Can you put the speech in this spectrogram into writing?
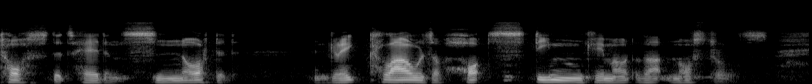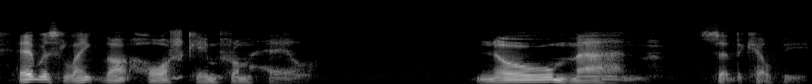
tossed its head and snorted, and great clouds of hot steam came out of that nostrils. It was like that horse came from hell. No man, said the Kelpie,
